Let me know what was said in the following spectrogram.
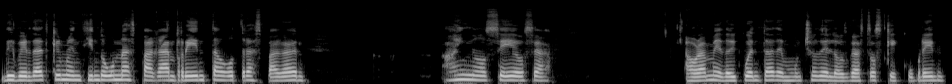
de verdad que no entiendo, unas pagan renta, otras pagan, ay, no sé, o sea, ahora me doy cuenta de muchos de los gastos que cubren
